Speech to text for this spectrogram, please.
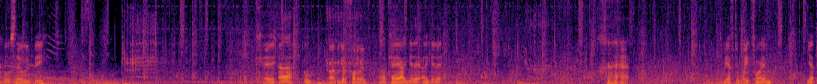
of course there would be. Okay, ah! Oh, right, we've got to follow him. Okay, I get it, I get it. Do we have to wait for him? Yep,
